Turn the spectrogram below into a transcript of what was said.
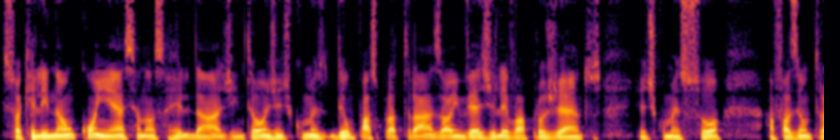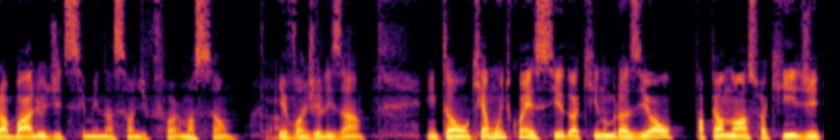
Só que ele não conhece a nossa realidade. Então a gente come, deu um passo para trás, ao invés de levar projetos, a gente começou a fazer um trabalho de disseminação de informação, evangelizar. Então o que é muito conhecido aqui no Brasil é o papel nosso aqui de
